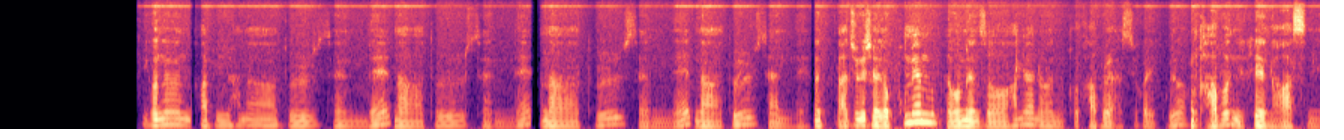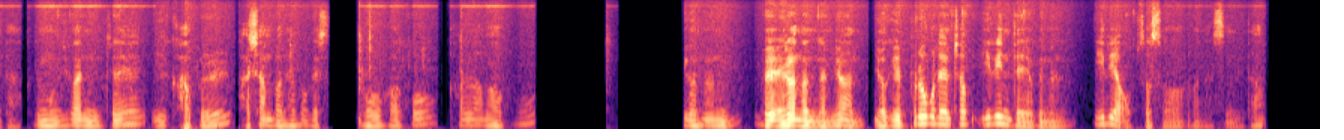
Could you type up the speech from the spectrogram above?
이거는 값이 하나 둘 셋 넷 하나 둘 셋 넷 하나 둘 셋 넷 하나 둘 셋 넷. 나중에 저희가 포맷 배우면서 하면은 그 값을 알 수가 있고요. 값은 이렇게 나왔습니다. 그러면 우리가 이제 이 값을 다시 한번 해보겠습니다. 로우하고 칼럼하고 이거는 왜 에러 났냐면 여기 프로그램 첩 1인데 여기는 1이 없어서 에러 났습니다.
